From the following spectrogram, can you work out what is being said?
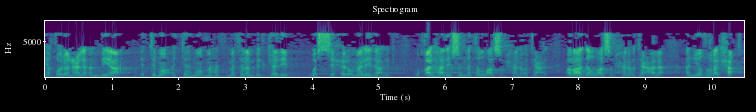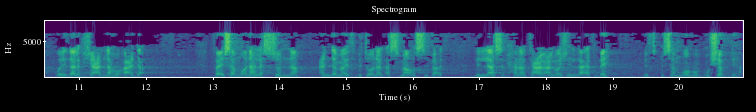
يقولون على الأنبياء يتهمون مثلا بالكذب والسحر وما لذلك وقال هذه سنة الله سبحانه وتعالى. أراد الله سبحانه وتعالى أن يظهر الحق ولذلك جعل له أعداء. فيسمون أهل السنة عندما يثبتون الأسماء والصفات لله سبحانه وتعالى على الوجه اللائق به يسموهم مشبهة.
